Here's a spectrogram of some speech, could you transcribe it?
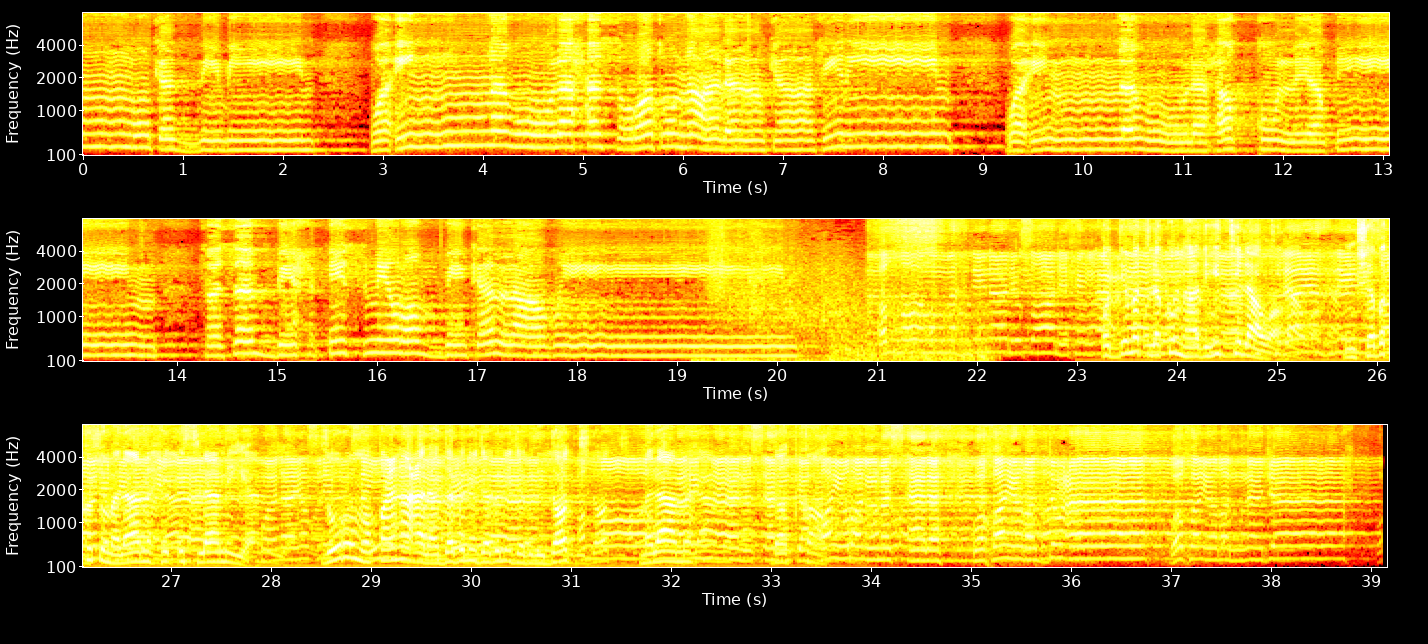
مكذبين وإنه لحسرة على الكافرين. وإنه لحق اليقين. فسبح اسم ربك العظيم. اللهم اهدنا قدمت لكم هذه التلاوة من شبكة ملامح الإسلامية. زوروا موقعنا على www.ملامح.com خير المسألة وخير الدعاء وخير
